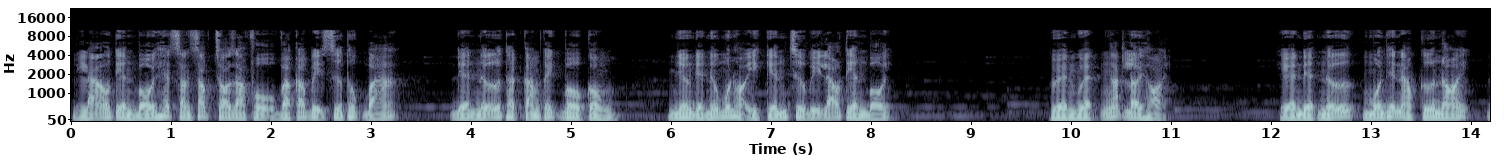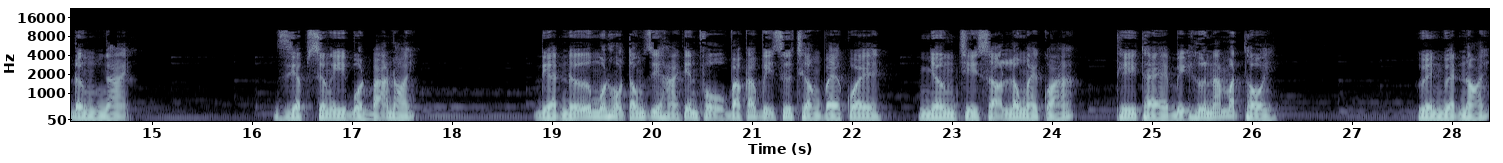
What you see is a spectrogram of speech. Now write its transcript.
Lão tiền bối hết săn sóc cho gia phụ và các vị sư thúc bá. Điện nữ thật cảm kích vô cùng. Nhưng điệt nữ muốn hỏi ý kiến chư vị lão tiền bối. Huyền Nguyệt ngắt lời hỏi. Hiền Điệt nữ, muốn thế nào cứ nói, Đừng ngại. Diệp Sương Y buồn bã nói. Điệt nữ muốn hộ tống di hài tiên phụ Và các vị sư trưởng về quê, Nhưng chỉ sợ lâu ngày quá, Thi thể bị hư nát mất thôi. Huyền Nguyệt nói.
